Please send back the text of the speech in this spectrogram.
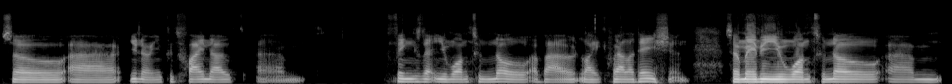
So uh, you know you could find out um, things that you want to know about like validation. So maybe you want to know, um,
